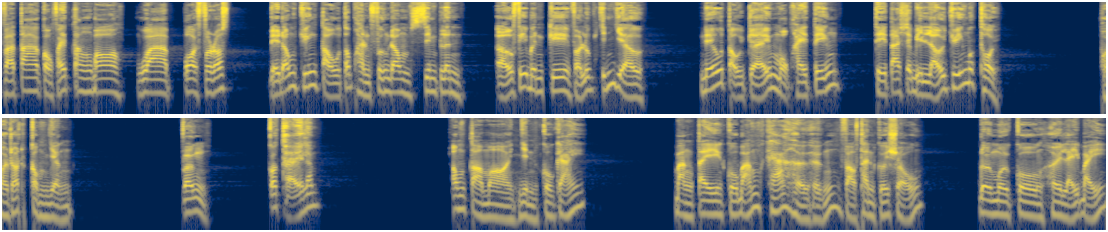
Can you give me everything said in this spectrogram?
và ta còn phải tăng bo qua Bosphorus để đón chuyến tàu tốc hành phương Đông Simplon ở phía bên kia vào lúc 9 giờ. Nếu tàu trễ một hai tiếng thì ta sẽ bị lỡ chuyến mất thôi. Poirot công nhận. Vâng, có thể lắm. Ông tò mò nhìn cô gái. Bàn tay cô bám khá hờ hững vào thanh cửa sổ. Đôi môi cô hơi lẫy bẫy.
